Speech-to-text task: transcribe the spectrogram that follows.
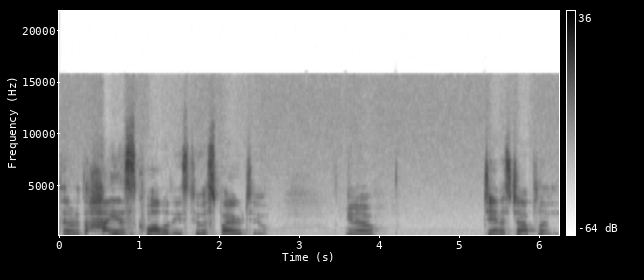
that are the highest qualities to aspire to. You know, Janis Joplin,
